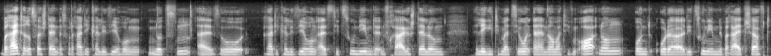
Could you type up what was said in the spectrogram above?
breiteres Verständnis von Radikalisierung nutzen, also Radikalisierung als die zunehmende Infragestellung der Legitimation einer normativen Ordnung und oder die zunehmende Bereitschaft,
